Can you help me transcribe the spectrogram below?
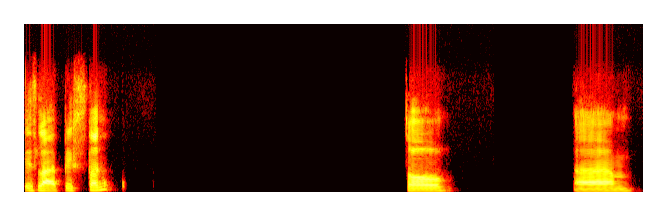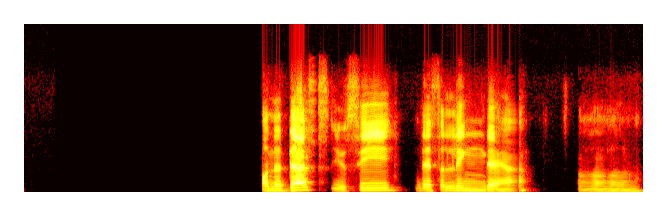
It's like a piston. So Um, on the desk, you see there's a link there. Mm.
